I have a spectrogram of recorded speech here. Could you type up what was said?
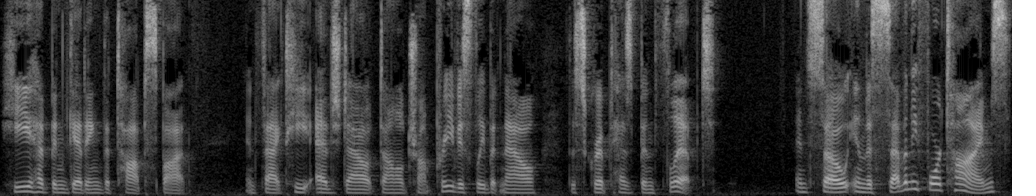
he had been getting the top spot. In fact, he edged out Donald Trump previously, but now the script has been flipped. And so, in the 74 times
